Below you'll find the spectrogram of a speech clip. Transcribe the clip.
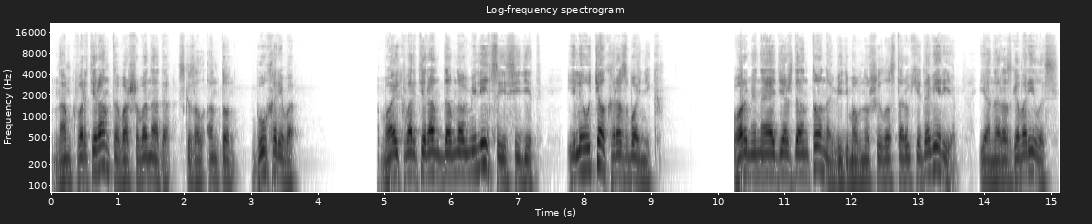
«Нам квартиранта вашего надо», — сказал Антон. «Бухарева». «Мой квартирант давно в милиции сидит. Или утек разбойник?» Форменная одежда Антона, видимо, внушила старухе доверие, и она разговорилась.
